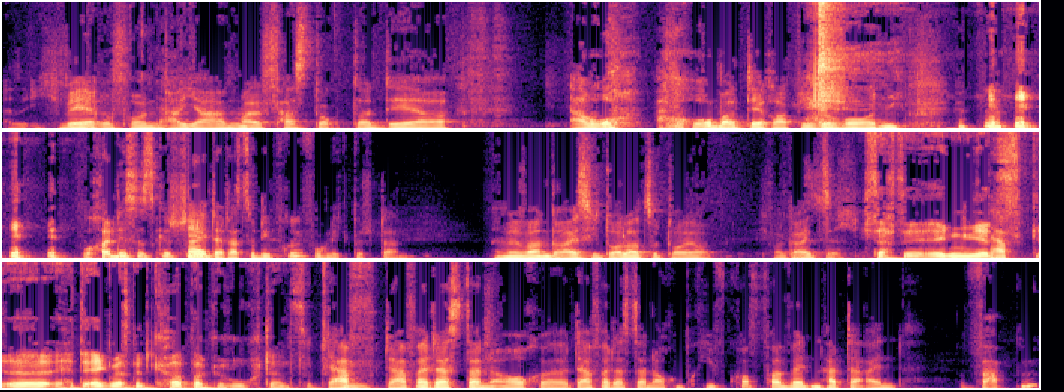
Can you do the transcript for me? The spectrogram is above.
Also ich wäre vor ein paar Jahren mal fast Doktor der Aro Aromatherapie geworden. Woran ist es gescheitert? Hast du die Prüfung nicht bestanden? Mir waren 30 Dollar zu teuer. Ich war geizig. Ich dachte, irgendwie jetzt darf, äh, hätte irgendwas mit Körpergeruch dann zu tun. Darf, darf, er das dann auch, äh, darf er das dann auch im Briefkopf verwenden? Hat er ein Wappen?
